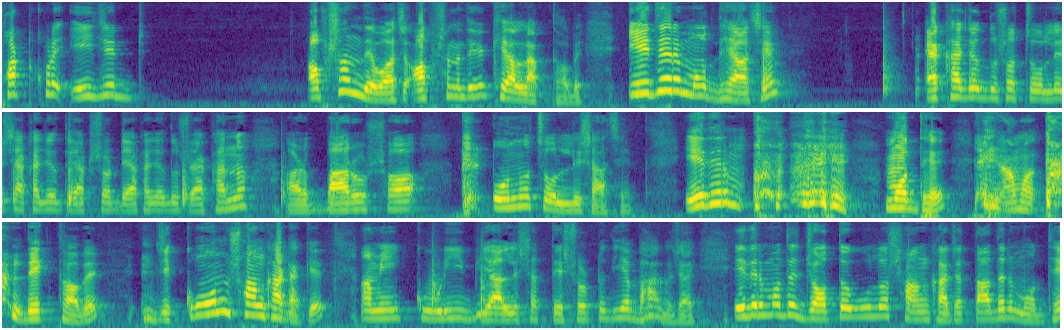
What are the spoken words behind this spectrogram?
ফট করে এই যে অপশান দেওয়া আছে অপশানের দিকে খেয়াল রাখতে হবে। এদের মধ্যে আছে এক হাজার দুশো চল্লিশ, এক হাজার একষট্টি, এক হাজার দুশো একান্ন আর বারোশো উনচল্লিশ আছে। এদের মধ্যে আমার দেখতে হবে যে কোন সংখ্যাটাকে আমি কুড়ি, বিয়াল্লিশ আর তেষট্টি দিয়ে ভাগ যায় এদের মধ্যে যতগুলো সংখ্যা আছে তাদের মধ্যে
